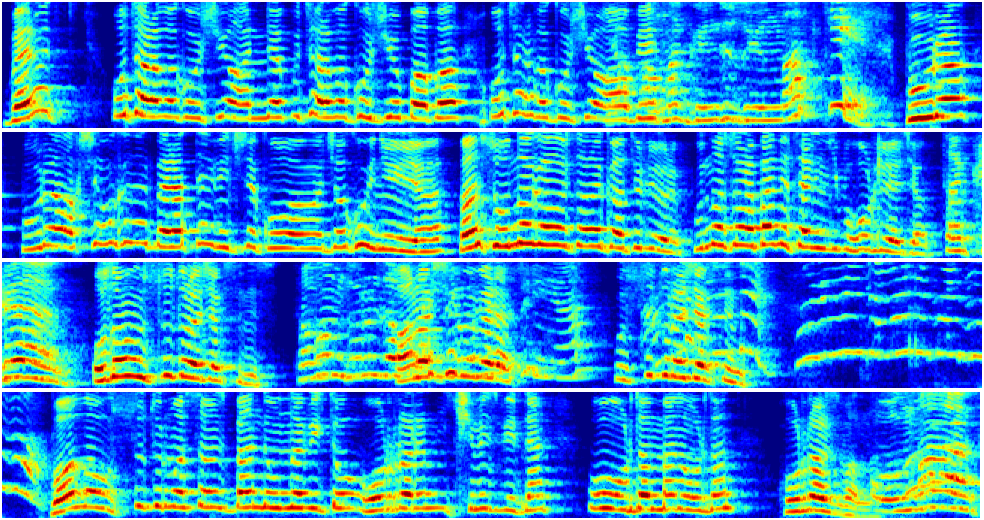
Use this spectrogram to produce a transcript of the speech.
Berat o tarafa koşuyor anne bu tarafa koşuyor baba o tarafa koşuyor Ya abi. Ama gündüz uyunmaz ki. Buğra Buğra, akşama kadar Berat'la evin içinde kovalamacak oynuyor ya. Ben sonuna kadar sana katılıyorum. Bundan sonra ben de senin gibi horlayacağım. Sakın. O zaman uslu duracaksınız. Tamam dururuz ama Anlaştık mı Berat? ya. Uslu duracaksınız. Vallahi uslu durmazsanız ben de onunla birlikte horlarım ikimiz birden. O oradan ben oradan horlarız vallahi. Olmaz.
